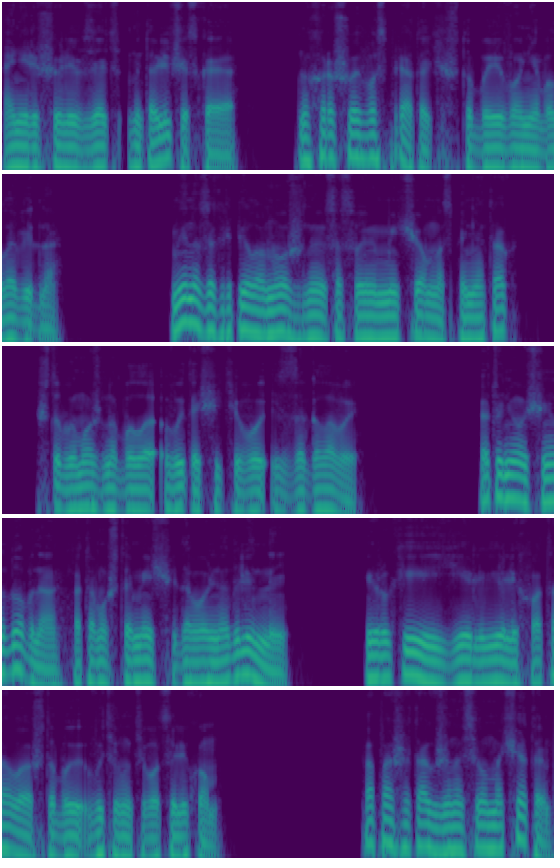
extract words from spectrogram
Они решили взять металлическое, но хорошо его спрятать, чтобы его не было видно. Мина закрепила ножны со своим мечом на спине так, чтобы можно было вытащить его из-за головы. Это не очень удобно, потому что меч довольно длинный, и руки еле-еле хватало, чтобы вытянуть его целиком. Папаша также носил мачете,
